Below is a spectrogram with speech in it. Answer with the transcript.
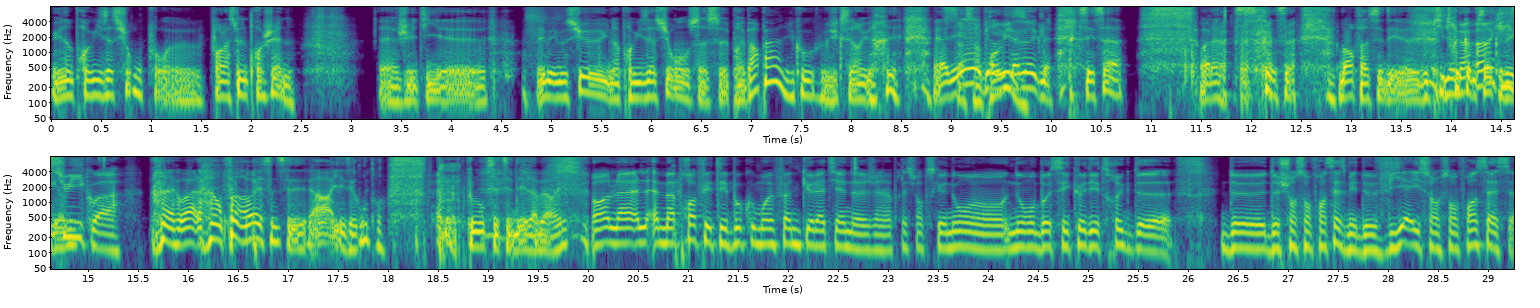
une improvisation pour, pour la semaine prochaine. Euh, je lui ai dit, euh, eh mais monsieur, une improvisation, ça se prépare pas, du coup, vu que c'est un... Elle a dit, ça eh, l'aveugle, c'est ça. Voilà. bon, enfin, c'est des, des, petits trucs comme ça que qui suit, quoi. voilà, enfin, ouais, ça c'est. Ah, il était content. Tout le monde s'était déjà barré. Oh, ma prof était beaucoup moins fun que la tienne, j'ai l'impression, parce que nous on, nous, on bossait que des trucs de, de, de, chansons françaises, mais de vieilles chansons françaises.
